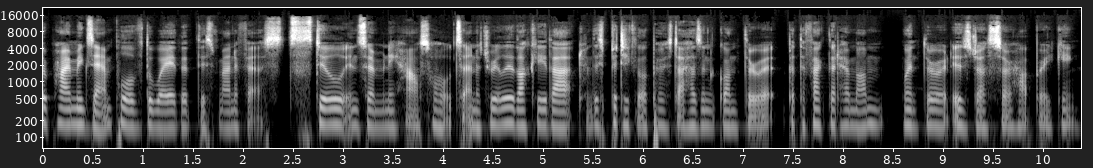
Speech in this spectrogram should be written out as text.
the prime example of the way that this manifests still in so many households. And it's really lucky that this particular poster hasn't gone through it. But the fact that her mum went through it is just so heartbreaking.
